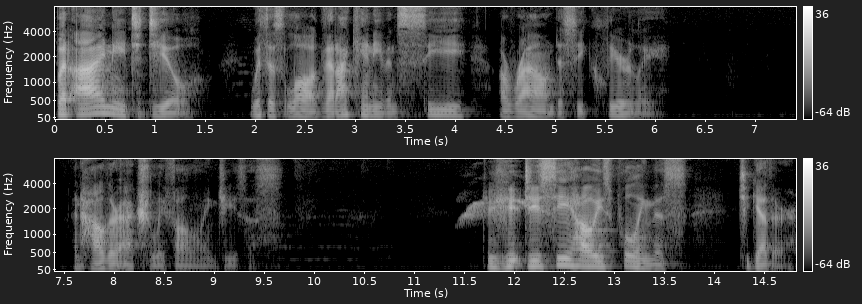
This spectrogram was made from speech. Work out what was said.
But I need to deal with this log that I can't even see around to see clearly and how they're actually following Jesus. Do you, do you see how he's pulling this together?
